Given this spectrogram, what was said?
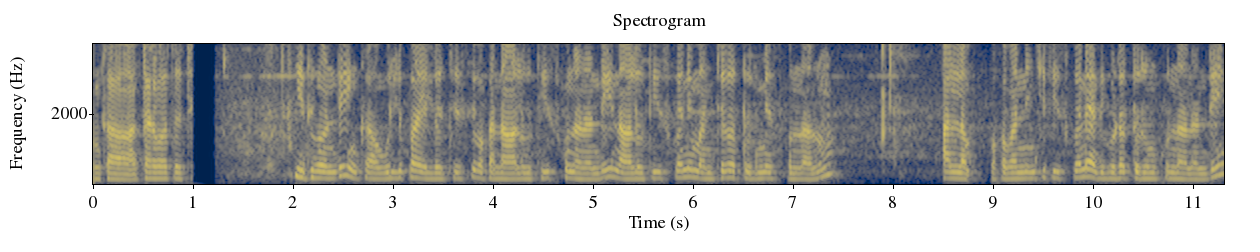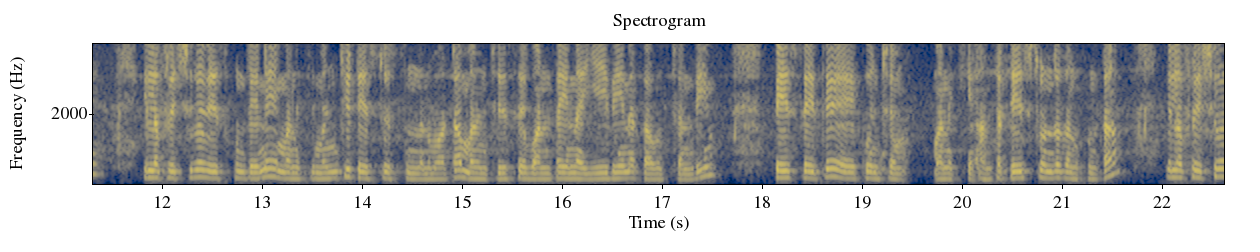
ఇంకా తర్వాత వచ్చి ఇదిగోండి ఇంకా ఉల్లిపాయలు వచ్చేసి ఒక నాలుగు తీసుకున్నానండి. నాలుగు తీసుకొని మంచిగా తురిమేసుకున్నాను. అల్లం ఒక వన్ ఇంచ్ తీసుకొని అది కూడా తురుముకున్నానండి. ఇలా ఫ్రెష్గా వేసుకుంటేనే మనకి మంచి టేస్ట్ వస్తుందనమాట మనం చేసే వంట అయినా ఏదైనా కావచ్చండి. పేస్ట్ అయితే కొంచెం మనకి అంత టేస్ట్ ఉండదు అనుకుంటా ఇలా ఫ్రెష్గా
